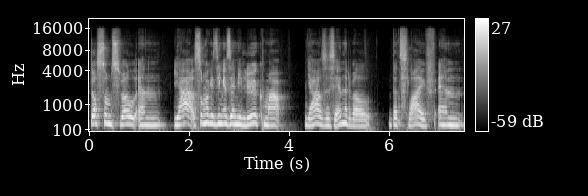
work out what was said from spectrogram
dat soms wel. En ja, sommige dingen zijn niet leuk, maar ja, ze zijn er wel. That's life. En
